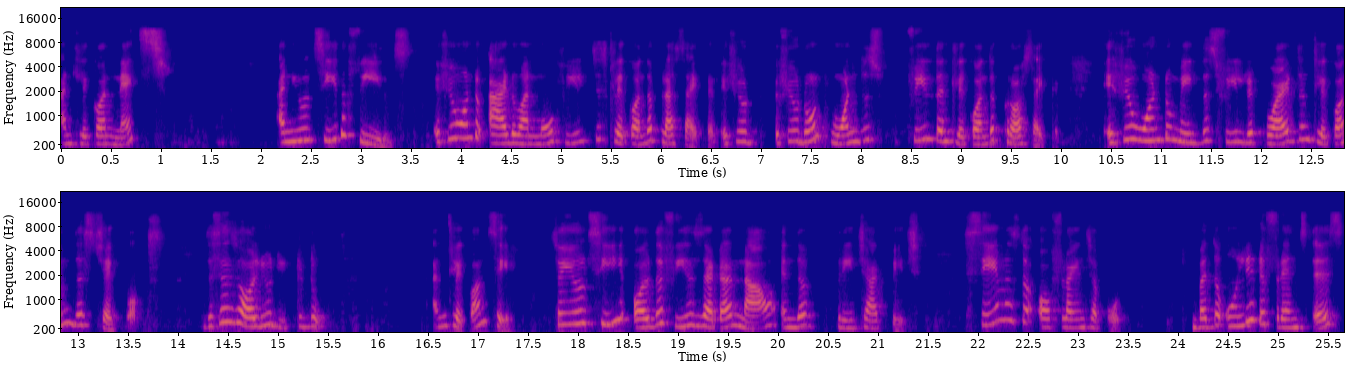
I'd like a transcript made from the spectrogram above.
and click on next and you will see the fields. If you want to add one more field, just click on the plus icon. If you if you don't want this field, then click on the cross icon. If you want to make this field required, then click on this checkbox. This is all you need to do and click on save. So you'll see all the fields that are now in the pre-chat page. Same as the offline support. But the only difference is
